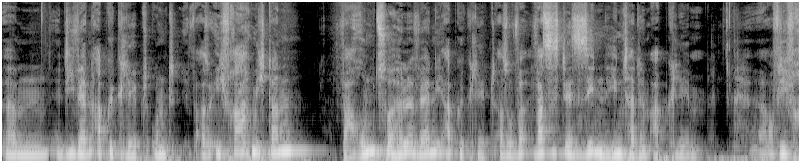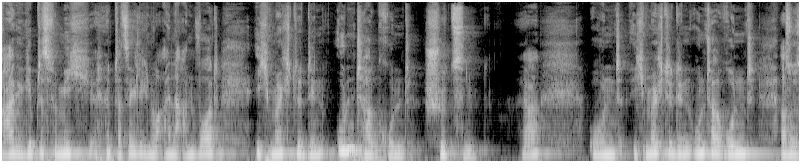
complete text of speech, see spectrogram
Ähm, die werden abgeklebt. Und also ich frage mich dann, warum zur Hölle werden die abgeklebt? Also was ist der Sinn hinter dem Abkleben? Auf die Frage gibt es für mich tatsächlich nur eine Antwort. Ich möchte den Untergrund schützen. Ja, und ich möchte den Untergrund, also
